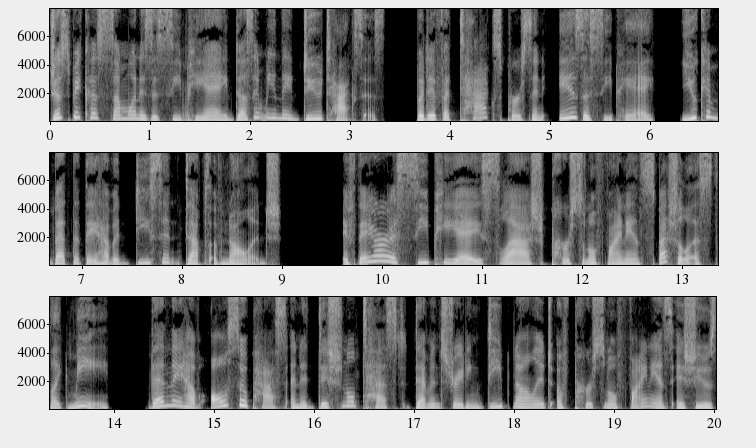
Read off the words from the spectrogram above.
Just because someone is a CPA doesn't mean they do taxes, but if a tax person is a CPA, you can bet that they have a decent depth of knowledge. If they are a CPA slash personal finance specialist like me, then they have also passed an additional test demonstrating deep knowledge of personal finance issues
